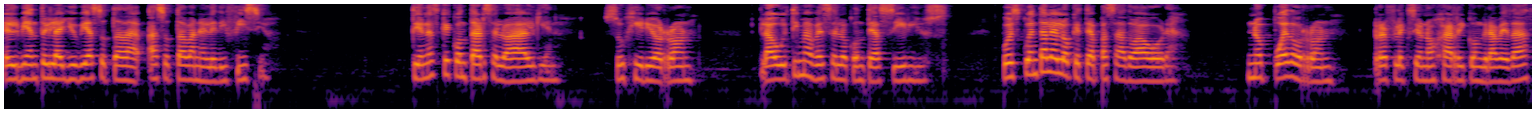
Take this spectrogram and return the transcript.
El viento y la lluvia azotaban el edificio. Tienes que contárselo a alguien, sugirió Ron. La última vez se lo conté a Sirius. Pues cuéntale lo que te ha pasado ahora. No puedo, Ron, reflexionó Harry con gravedad.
